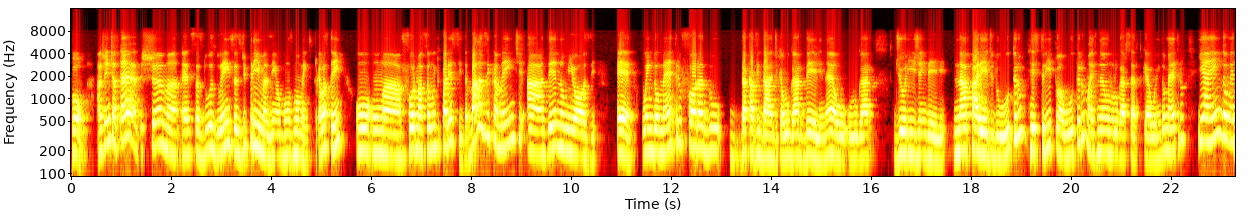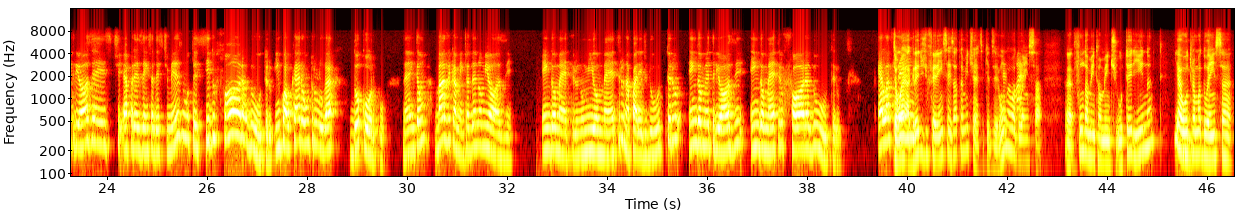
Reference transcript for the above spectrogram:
Bom, a gente até chama essas duas doenças de primas em alguns momentos, porque elas têm um, uma formação muito parecida. Basicamente, a adenomiose é o endométrio fora do, da cavidade, que é o lugar dele, né? o, o lugar de origem dele na parede do útero, restrito ao útero, mas não no lugar certo, que é o endométrio. E a endometriose é, este, é a presença deste mesmo tecido fora do útero, em qualquer outro lugar do corpo. Né? Então, basicamente, a adenomiose, endométrio no miométrio, na parede do útero, endometriose, endométrio fora do útero. Ela então, é, tem... a grande diferença é exatamente essa, quer dizer, uma é uma doença é, fundamentalmente uterina, e a outra é uma doença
